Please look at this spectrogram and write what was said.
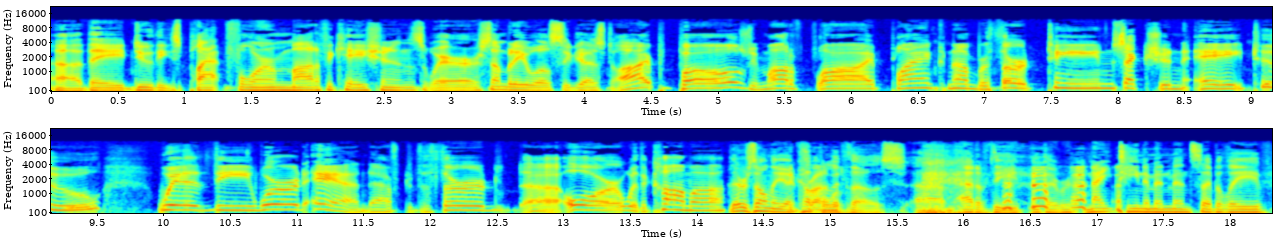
Uh, they do these platform modifications where somebody will suggest, I propose we modify plank number 13, section A2, with the word and after the third, uh, or with a comma. There's only a couple of of those um, out of the there were 19 amendments, I believe,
